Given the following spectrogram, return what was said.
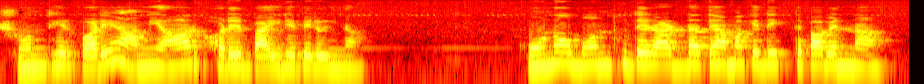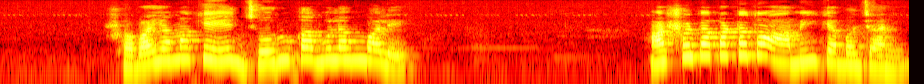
সন্ধ্যের পরে আমি আর ঘরের বাইরে বেরোই না। কোনো বন্ধুদের আড্ডাতে আমাকে দেখতে পাবেন না। সবাই আমাকে জরুকা গুলাম বলে। আসল ব্যাপারটা তো আমিই কেবল জানি।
